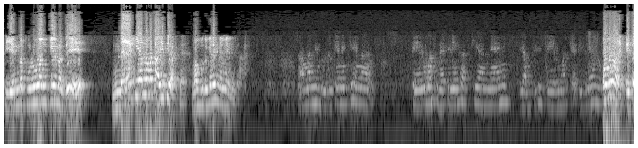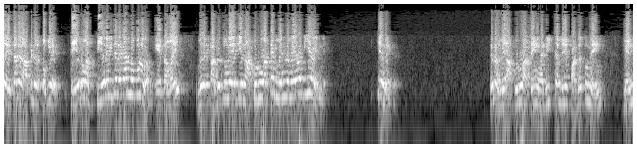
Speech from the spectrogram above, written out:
තියෙන්න පුළුවන් කියන දේ නෑ කියන්න මට අයිතියක් නෑ. මම බුදු කෙනෙක් නෙමෙයි නිසා. සාමාන්‍ය බුදු කෙනෙක් එහෙම තේරුමක් නැති එකක් කියන්නේ නෑනේ. යම් කිසි තේරුමක් ඇති දෙයක්. ඔව් එතන අපිට ඔගේ තේරුමක් තියෙන විදිහට ගන්න පුළුවන්. ඒ තමයි මේ පද තුනේ තියෙන අකුරු වටෙන් මෙන්න මේවා කියවෙන්නේ. කියන එක. එතන මේ අකුරු අටෙන් හැදිච්ච මේ පද තුනෙන් මෙන්න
